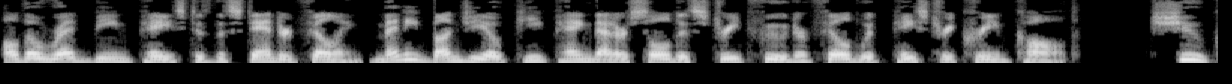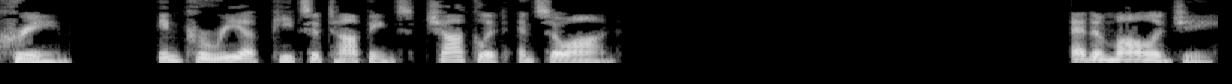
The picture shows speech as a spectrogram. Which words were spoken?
Although red bean paste is the standard filling, many bunjio pi pang that are sold as street food are filled with pastry cream called choux cream. In Korea, pizza toppings, chocolate, and so on. Etymology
